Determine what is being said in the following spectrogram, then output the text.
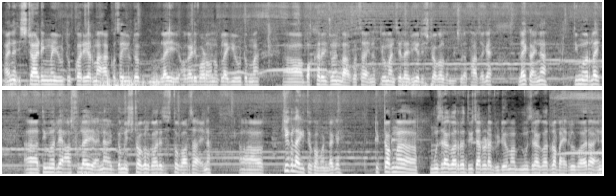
होइन? स्टार्टिङमा युट्युब करियरमा आएको छ युट्युबलाई अगाडि बढाउनको लागि युट्युबमा भर्खरै जोइन भएको छ होइन? त्यो मान्छेलाई रियल स्ट्रगल भन्ने कुरा थाहा छ क्या? लाइक होइन? तिमीहरूलाई तिमीहरूले आफूलाई होइन? एकदम स्ट्रगल गरे जस्तो गर्छ होइन? के को लागि त्यो घमण्ड क्या? टिकटकमा मुद्रा गरेर दुई चारवटा भिडियोमा मुद्रा गरेर भाइरल भएर होइन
